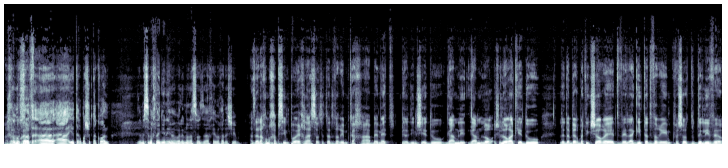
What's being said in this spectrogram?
אבל בסוף... ה- ה- יותר פשוט הכל. זה מסבך את העניינים, אבל אין מה לעשות, זה החיים החדשים. אז אנחנו מחפשים פה איך לעשות את הדברים ככה, באמת, ילדים שידעו, גם, גם לא, שלא רק ידעו לדבר בתקשורת ולהגיד את הדברים, פשוט to deliver,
